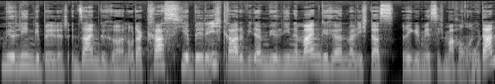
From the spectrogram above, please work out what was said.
Myelin gebildet in seinem Gehirn oder krass, hier bilde ich gerade wieder Myelin in meinem Gehirn, weil ich das regelmäßig mache. Und dann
